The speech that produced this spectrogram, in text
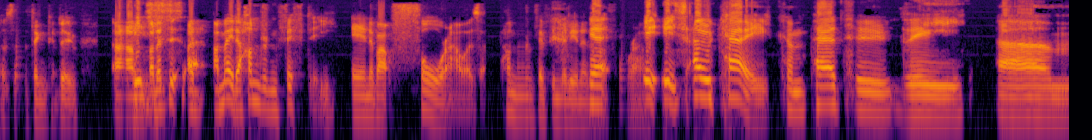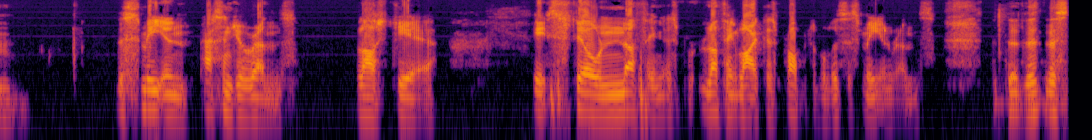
as a thing to do. Um, but I, did, I, I, made 150 in about four hours. 150 million in yeah, four hours. It's okay compared to the um, the Smeaton passenger runs last year. It's still nothing as nothing like as profitable as the Smeaton runs. The the, the,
